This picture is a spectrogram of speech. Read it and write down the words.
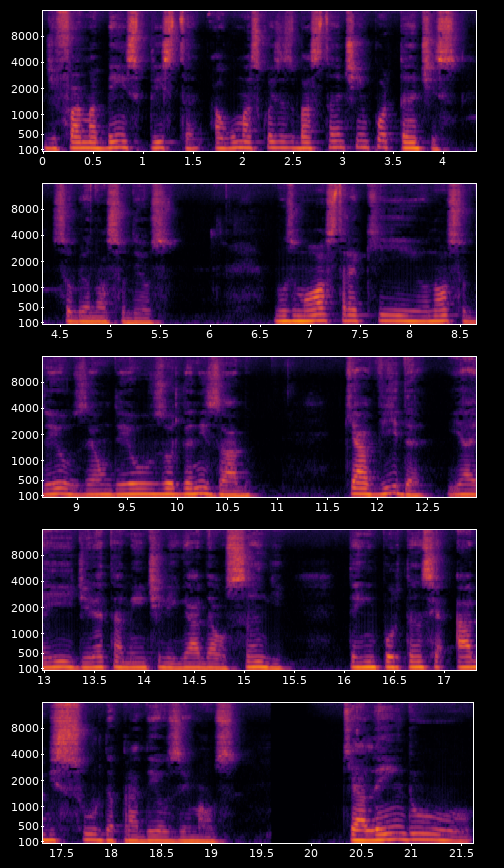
de forma bem explícita, algumas coisas bastante importantes sobre o nosso Deus. Nos mostra que o nosso Deus é um Deus organizado, que a vida, e aí diretamente ligada ao sangue, tem importância absurda para Deus, irmãos. Que além do,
